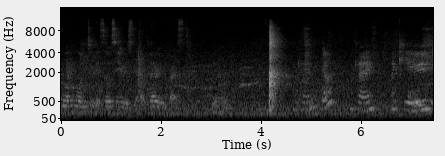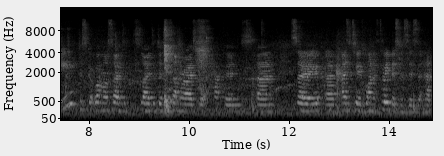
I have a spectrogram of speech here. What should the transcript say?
And everyone took it so seriously. I was very impressed. Yeah. Okay. Yeah. Okay. Thank you. Thank you. Just got one more slide to, slide to just summarise what happens. Um, so um, As2 is one of three businesses that had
